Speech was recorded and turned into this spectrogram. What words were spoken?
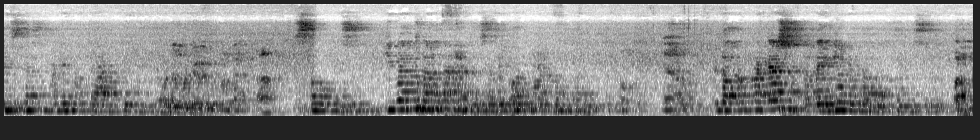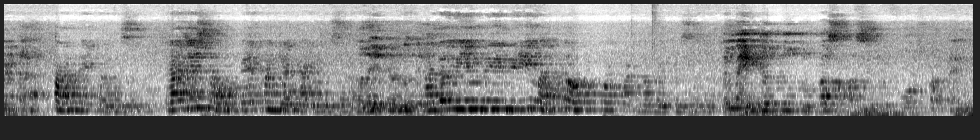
ಡಿಸ್ಕಸ್ ಮಾಡಿ ಮತ್ತೆ ಆಗ್ತೀನಿ ಅಂತ. ದೊಡ್ಡ ದೊಡ್ಡ ರಿಪೋರ್ಟ್ ಓಕೆ ಸರ್ ಇವತ್ತು ಬರ್ತಾರಂತೆ ಸರ್ ರಿಪೋರ್ಟ್ ಮಾಡ್ಕೊಂತಾರೆ ಓಕೆ ಯಾರು? ಡಾಕ್ಟರ್ ಪ್ರಕಾಶ್ ಅಂತ ಬೆಂಗಳೂರಿಂದ ಬರ್ತಾರೆ ಸರ್ ಪರ್ಮನೆಂಟ್ ಪರ್ಮನೆಂಟ್ ಅವರು ಸರ್ ರಾಜೇಶ್ ಅವರು ಪೇರ್ ಮಾಡ್ಲಿಕ್ಕಾಗಿತ್ತು ಸರ್ ಅದೇ ಅದೇ ಅದು ಇವ್ರು ರಿಲೀವ್ ಆದ್ರೆ ಅವ್ರು ರಿಪೋರ್ಟ್ ಮಾಡ್ಕೋಬೇಕು ಸರ್ ನೈಟ್ ಹೊತ್ತು ತುಂಬಾ ಸಮಸ್ಯೆಗಳು ಫೋನ್ಸ್ ಬರ್ತಾ ಇದೆ.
